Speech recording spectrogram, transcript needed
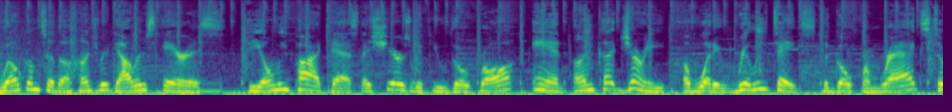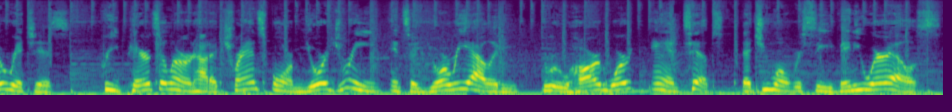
Welcome to the $100 Heiress, the only podcast that shares with you the raw and uncut journey of what it really takes to go from rags to riches. Prepare to learn how to transform your dream into your reality through hard work and tips that you won't receive anywhere else.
